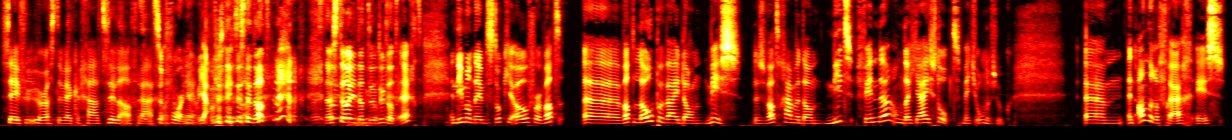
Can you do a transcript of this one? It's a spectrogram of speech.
7 uur als de wekker gaat, zullen afvragen. Zich voornemen, ja, precies is dat. nou, stel je dat doet dat echt. En niemand neemt het stokje over. Wat, uh, wat lopen wij dan mis? Dus wat gaan we dan niet vinden omdat jij stopt met je onderzoek? Um, een andere vraag is:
